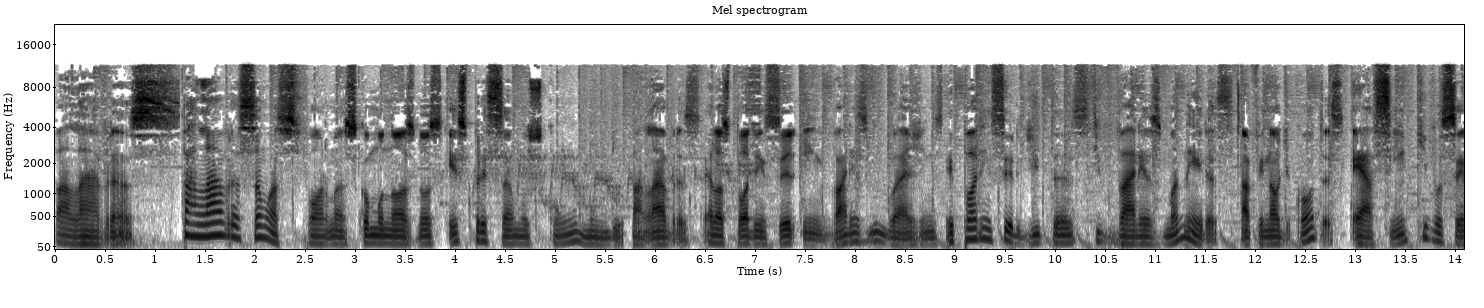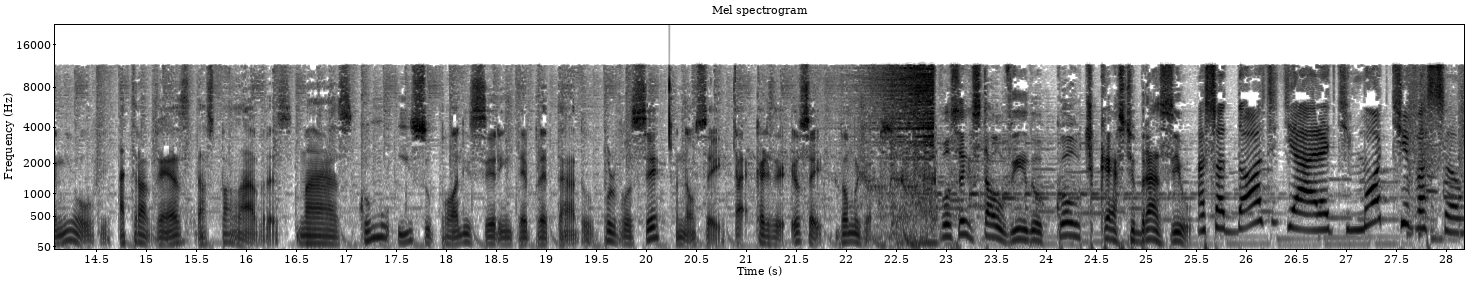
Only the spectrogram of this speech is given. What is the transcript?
Palavras. Palavras são as formas como nós nos expressamos com o mundo. Palavras, elas podem ser em várias linguagens e podem ser ditas de várias maneiras. Afinal de contas, é assim que você me ouve, através das palavras. Mas como isso pode ser interpretado por você? Não sei. Ah, quer dizer, eu sei. Vamos juntos. Você está ouvindo o Coachcast Brasil. A sua dose diária de motivação.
